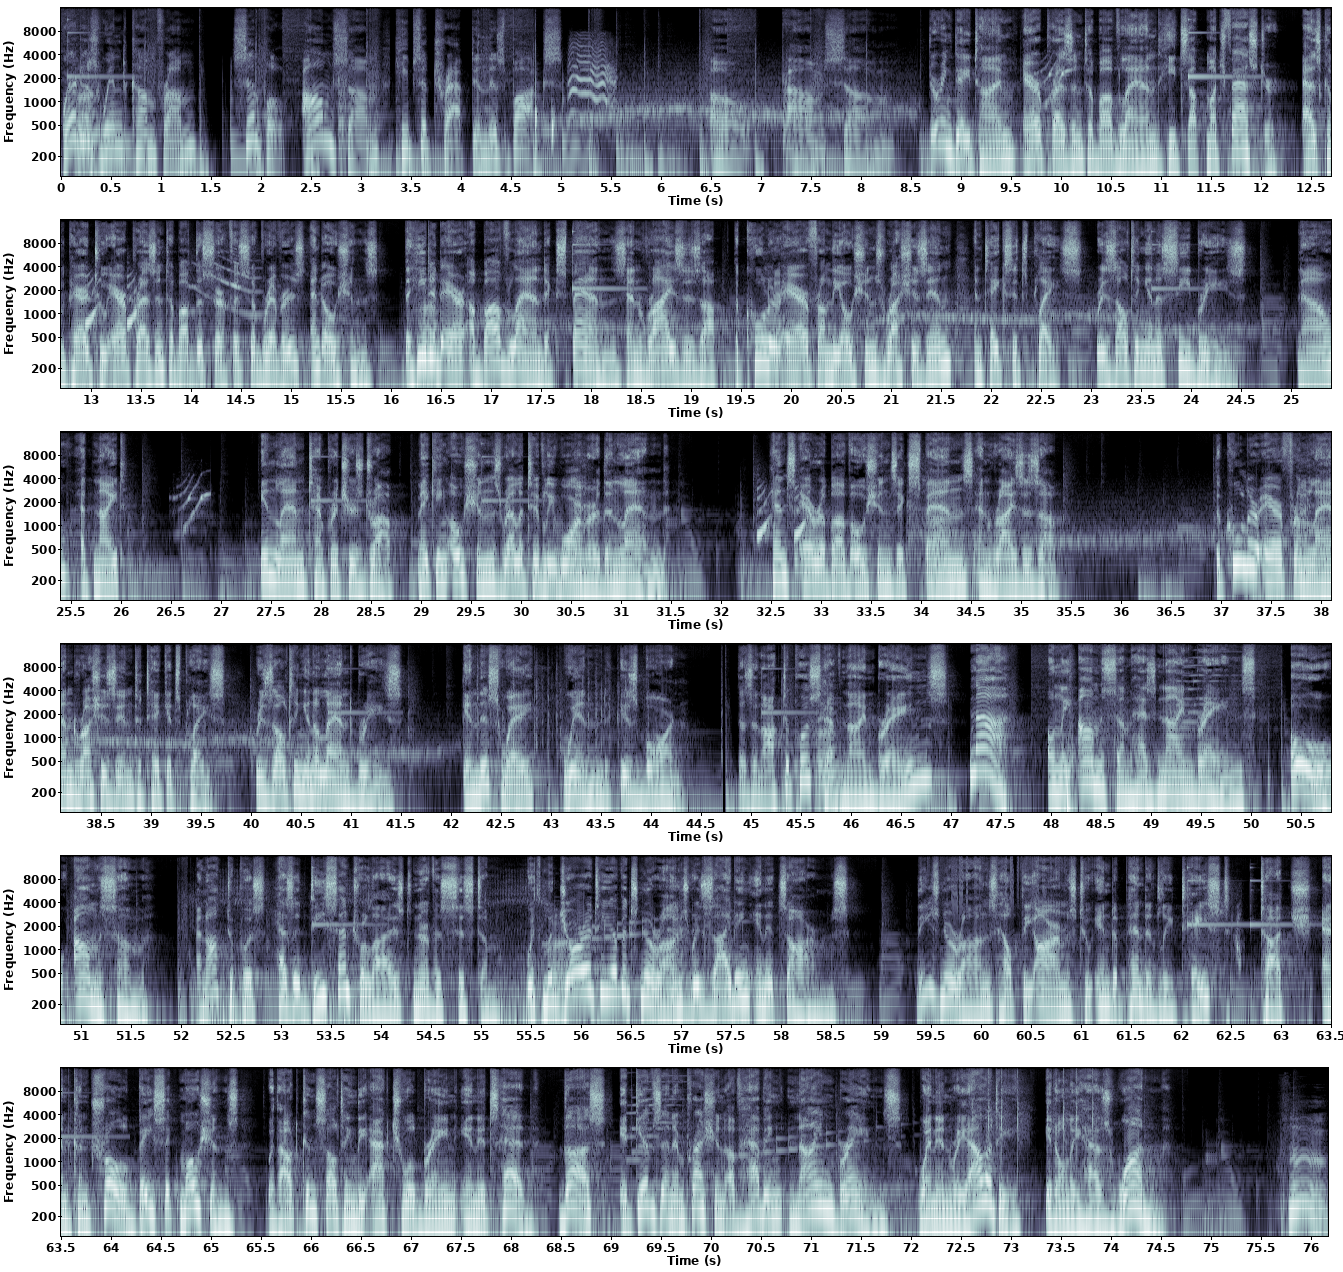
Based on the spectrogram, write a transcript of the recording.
Where does wind come from? Simple. AumSum keeps it trapped in this box. Oh, AumSum. During daytime, air present above land heats up much faster, as compared to air present above the surface of rivers and oceans. The heated air above land expands and rises up. The cooler hmm. air from the oceans rushes in and takes its place, resulting in a sea breeze. Now, at night, inland temperatures drop, making oceans relatively warmer than land. Hence, air above oceans expands and rises up. The cooler air from land rushes in to take its place, resulting in a land breeze. In this way, wind is born. Does an octopus have nine brains? Nah, only AumSum has nine brains. Oh, AumSum. An octopus has a decentralized nervous system, with majority of its neurons residing in its arms. These neurons help the arms to independently taste, touch, and control basic motions without consulting the actual brain in its head. Thus, it gives an impression of having nine brains, when in reality, it only has one. Hmm.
